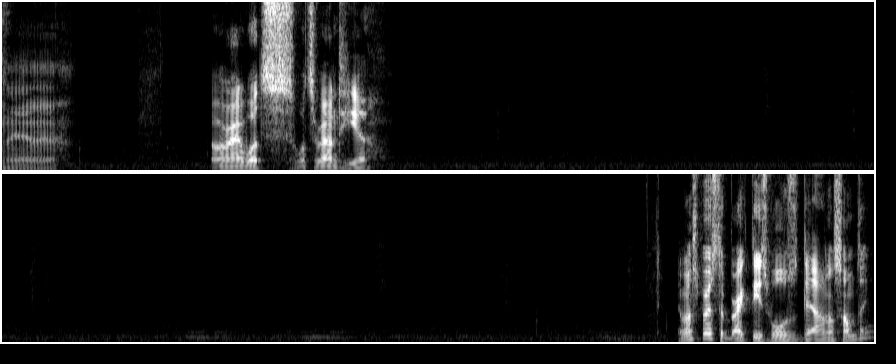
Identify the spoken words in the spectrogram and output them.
Yeah. Alright, what's what's around here? Am I supposed to break these walls down or something?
